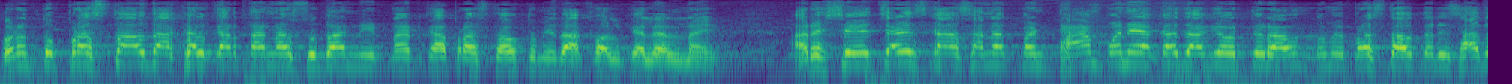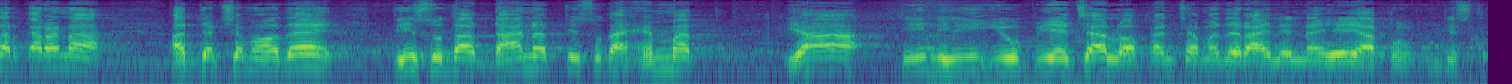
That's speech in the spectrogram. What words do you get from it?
परंतु प्रस्ताव दाखल करताना सुद्धा नीटनाटका प्रस्ताव तुम्ही दाखल केलेला नाही. अरे शेहेचाळीस का असणार पण ठामपणे एका जागेवरती राहून तुम्ही प्रस्ताव तरी सादर करा ना. अध्यक्ष महोदय ती सुद्धा दानत ती सुद्धा हिंमत. या तीनही युपीएच्या लोकांच्या मध्ये राहिलेलं नाही हे याकडून दिसतं.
